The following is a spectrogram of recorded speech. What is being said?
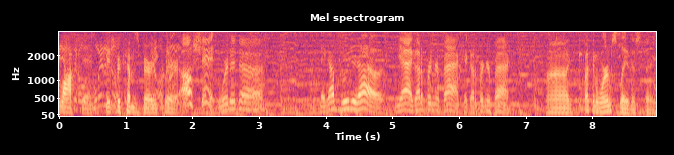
locked in. It becomes very clear. Oh shit, where did uh? They got booted out. Yeah, I gotta bring her back. I gotta bring her back. Uh, fucking worm slay this thing.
